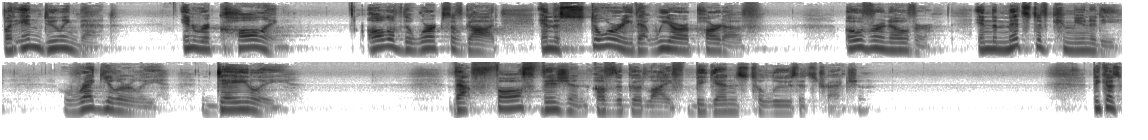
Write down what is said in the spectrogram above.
But in doing that, in recalling all of the works of God and the story that we are a part of over and over, in the midst of community, regularly, daily, that false vision of the good life begins to lose its traction because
